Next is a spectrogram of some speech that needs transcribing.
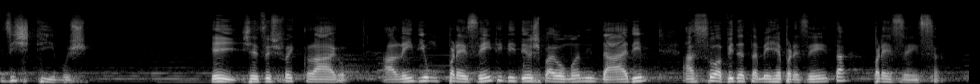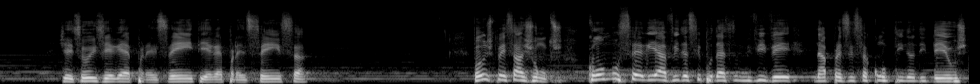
existimos. Ei, Jesus foi claro, além de um presente de Deus para a humanidade, a sua vida também representa presença. Jesus, ele é presente, ele é presença. Vamos pensar juntos. Como seria a vida se pudéssemos viver na presença contínua de Deus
